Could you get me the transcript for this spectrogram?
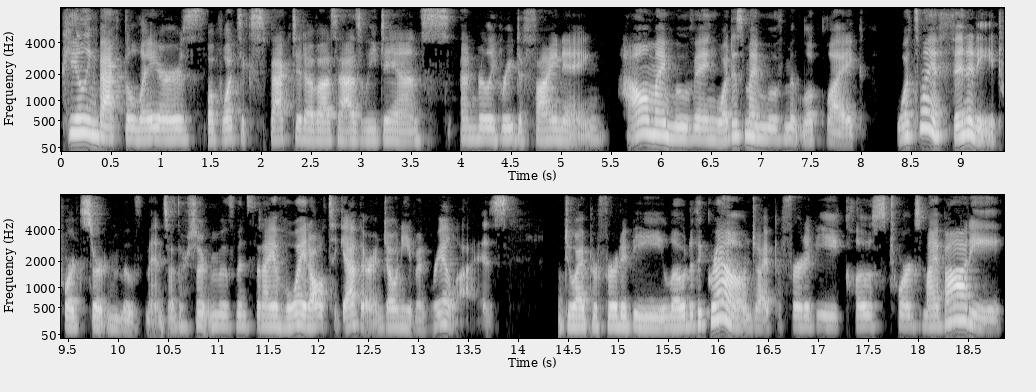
peeling back the layers of what's expected of us as we dance and really redefining how am I moving? What does my movement look like? What's my affinity towards certain movements? Are there certain movements that I avoid altogether and don't even realize? Do I prefer to be low to the ground? Do I prefer to be close towards my body?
